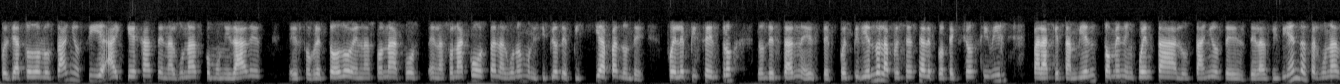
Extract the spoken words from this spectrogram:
pues ya todos los daños. Sí hay quejas en algunas comunidades eh, sobre todo en la zona costa, en la zona costa, en algunos municipios de Pichiapan, donde fue el epicentro, donde están este, pues pidiendo la presencia de protección civil para que también tomen en cuenta los daños de, de las viviendas, algunas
